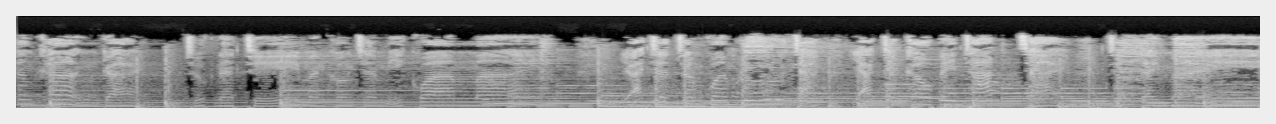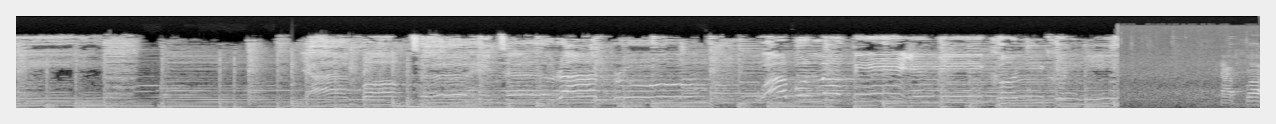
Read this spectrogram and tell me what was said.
ข้างๆกาย ทุกนาทีมันคงจะมีความหมาย อยากจะทำความรู้จัก อยากจะเข้าไปทักทายจะได้ไหม อยากบอกเธอให้เธอรับรู้ ว่าบนโลกนี้ยังมีคนคนนี้ ครับก็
